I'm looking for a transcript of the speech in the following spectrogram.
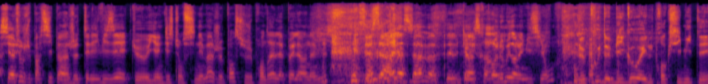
Si un jour je participe à un jeu télévisé et qu'il y a une question cinéma, je pense que je prendrai l'appel à un ami. C'est ça, à Sam, qui sera renommé dans l'émission. Le coup de bigot à une proximité.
